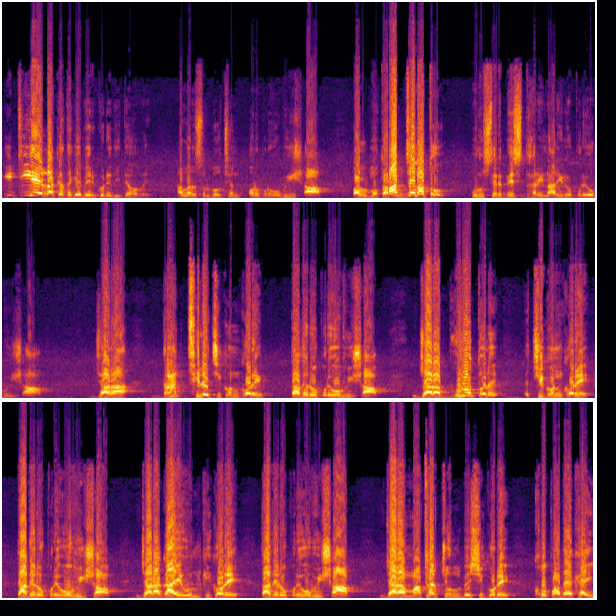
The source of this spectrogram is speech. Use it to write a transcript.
পিটিয়ে এলাকা থেকে বের করে দিতে হবে। আল্লাহ রসুল বলছেন, ওর উপরে অভিশাপ, অল মোতারাজ্জালাতো পুরুষের বেশধারী নারীর উপরে অভিশাপ। যারা দাঁত ছিলে চিকন করে, তাদের উপরে অভিশাপ। যারা ভুরো তোলে চিকন করে, তাদের উপরে অভিশাপ। যারা গায়ে উল্কি করে, তাদের উপরে অভিশাপ। যারা মাথার চুল বেশি করে খোপা দেখায়,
